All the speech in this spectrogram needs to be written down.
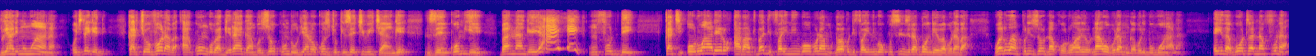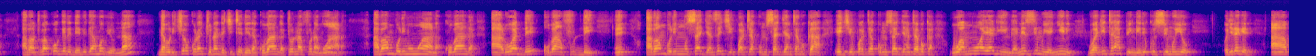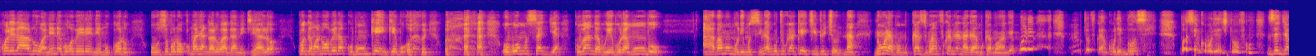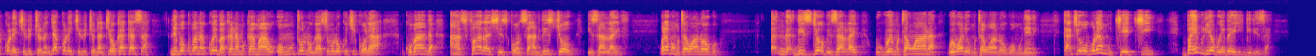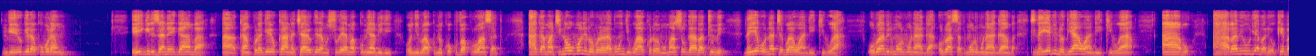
lyali mu mwana okitegedde? Kati kyova olaba akungubaga era agamba oze okunduulira n'okunzijukiza ekibi kyange nze nkomye banange yaye nfudde. Kati olwaleero abantu badifininga obulamu nga babudifininga okusinzira bo ngaebabulaba waliwo ampuliza olunaku olwaleero naawe obulamu nga buli mu mwana. Eitha gwotanafuna abantu bakwogeredde ebigambo byonna na buli kyokola kyonna tekitereera kubanga tonafuna mwana. Abamu buli mu mwana kubanga alwadde oba nfudde eh? abamu buli musajja nze ekinkwatira ku musajja ntabuka ekinkwatira ku musajja ntabuka. Wamuwayalinga nesimu yenyini wagitapinga eri ku simu yo. Ogiregedde akolera aluwa nene bwobeere ne mukono osobola okumanya nga aluwa agambe nti halo kwegamba nobeera ku bunkenke obw'omusajja kubanga bwe bulamu bwo. Abamu mulimu singa gutukako ekintu kyonna nolaba omukazi bwafukamira nagamba mukama wange mbulira mutuufu kankubuli bosi bosi nkubulira ekituufu nze nja kukola ekintu kyonna nja kukola ekintu kyonna nti okakasa ne bwekuba nakwebaka na mukama omuntu ono ng'asobola okukikola kubanga as far as she is concerned this job is her life. Olaba omutawaana ogwo this job is unlife gwe mutawaana we wali omutawaana ogwo omunene. Kati obulamu kyeki bayibuli yo bweba eyigiriza ngaeyogera ku bulamu. Eyigiriza negamba kankulage yokaana kyayogera mu sula ya makumi abiri onyi lwakumeka okuva ku lwansatu agamba nti n'obubonero obulala bungi bwakolebwa mu maaso g'abatume naye bonna tebwawandiikibwa. Olwasatu mu olumu n'agamba ti naye bino byawandiikibwa abo ababiwulya balyoke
